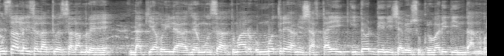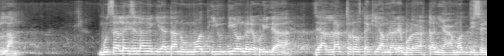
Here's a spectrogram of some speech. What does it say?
মুসা আলাই সাল্লাম রে ডাকিয়া কইলা যে, মুসা, তোমার উম্মত রে আমি সাপ্তাহিক ঈদর দিন হিসাবে শুক্রবারই দিন দান করলাম। মুসা আল্লাহ ইসলামে গিয়া তান উম্মত ইহুদি হলরে হইলা যে, আল্লাহর তরফ থেকে আমরা বড় একটা নিয়ামত দিছেন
